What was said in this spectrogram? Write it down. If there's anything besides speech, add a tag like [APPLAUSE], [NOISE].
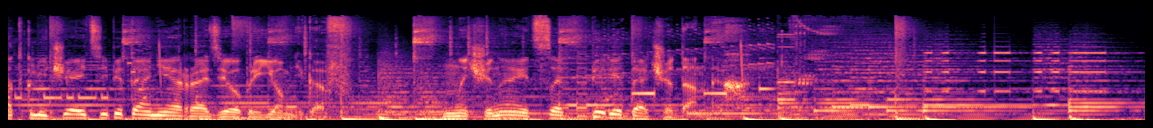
отключайте питание радиоприемников. Начинается передача данных.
